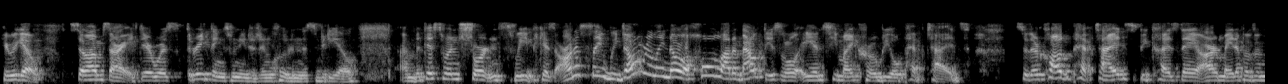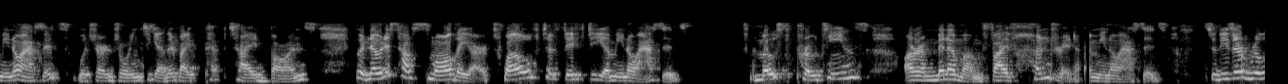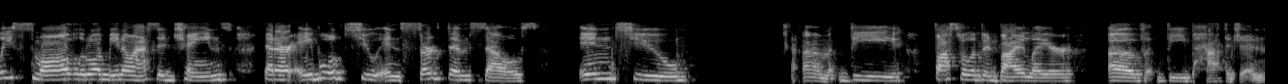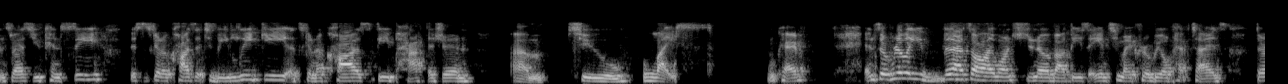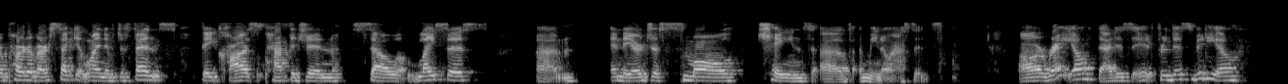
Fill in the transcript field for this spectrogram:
Here we go. So I'm sorry, there was three things we needed to include in this video, um, but this one's short and sweet because honestly, we don't really know a whole lot about these little antimicrobial peptides. So they're called peptides because they are made up of amino acids, which are joined together by peptide bonds. But notice how small they are, 12 to 50 amino acids. Most proteins are a minimum 500 amino acids. So these are really small little amino acid chains that are able to insert themselves into um, the phospholipid bilayer of the pathogen. So as you can see, this is going to cause it to be leaky. It's going to cause the pathogen um, to lyse. Okay. And so really, that's all I want you to know about these antimicrobial peptides. They're part of our second line of defense. They cause pathogen cell lysis, um, and they are just small chains of amino acids. All right, y'all, that is it for this video.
